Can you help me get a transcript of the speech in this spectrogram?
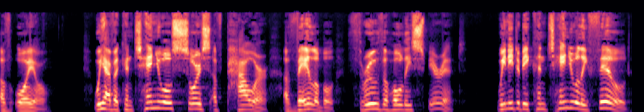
of oil we have a continual source of power available through the Holy Spirit. We need to be continually filled,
